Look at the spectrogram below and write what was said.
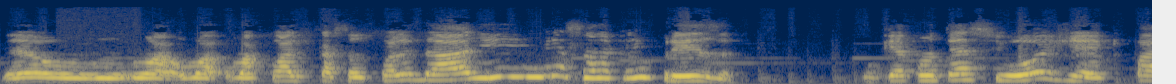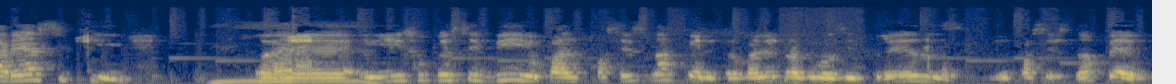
né, uma, uma, uma, qualificação de qualidade e ingressar naquela empresa. O que acontece hoje é que parece que, é, e isso eu percebi, eu passei isso na pele, trabalhei para algumas empresas, eu passei isso na pele.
